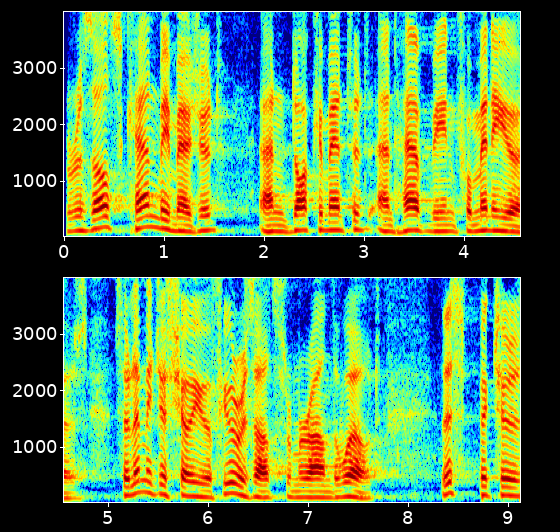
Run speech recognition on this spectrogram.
The results can be measured and documented and have been for many years. So let me just show you a few results from around the world. This picture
